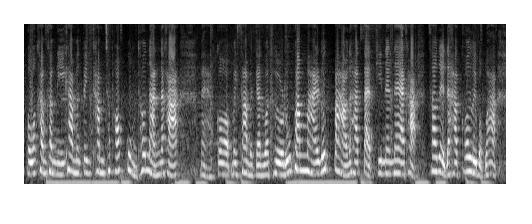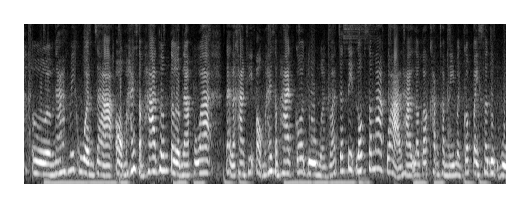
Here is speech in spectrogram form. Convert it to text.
เพราะว่าคำคำนี้ค่ะมันเป็นคำเฉพาะกลุ่มเท่านั้นนะคะ แหมก็ไม่ทราบเหมือนกันว่าเธอรู้ความหมายหรือเปล่านะคะ แต่ที่แน่ ๆ ค่ะชาวเน็ตนะคะก็เลยบอกว่าเออนะไม่ควรจะออกมาให้สัมภาษณ์เพิ่มเติมนะ เพราะว่าแต่ละครั้งที่ออกมาให้สัมภาษณ์ก็ดูเหมือนว่าจะติดลบซะมากกว่านะคะแล้วก็คำคำนี้มันก็ไปสะดุดหู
